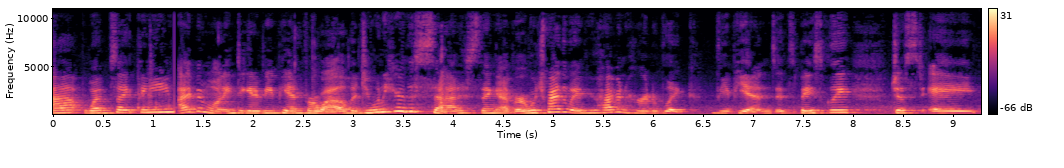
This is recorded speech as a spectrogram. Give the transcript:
app website thingy. I've been wanting to get a VPN for a while, but do you want to hear the saddest thing ever? Which by the way, if you haven't heard of like VPNs, it's basically just a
